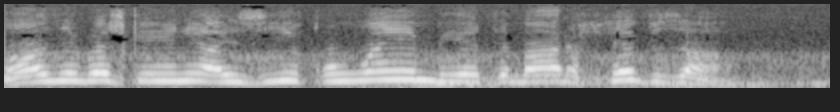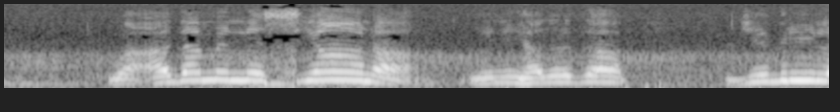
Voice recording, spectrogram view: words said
بعضی گوش کہ یعنی ایزی قویں بی اعتبار حفظہ و عدم نسیانہ یعنی حضرت جبریل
